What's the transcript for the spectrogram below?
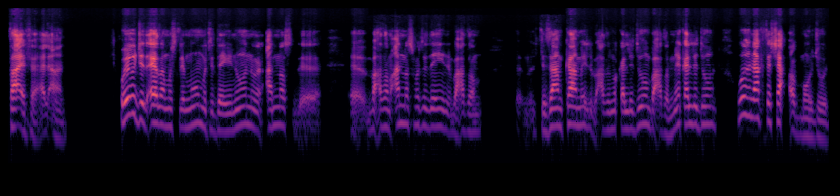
طائفة الآن. ويوجد أيضا مسلمون متدينون عنص بعضهم عنص متدين بعضهم التزام كامل بعضهم يقلدون بعضهم ما يقلدون وهناك تشعب موجود.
